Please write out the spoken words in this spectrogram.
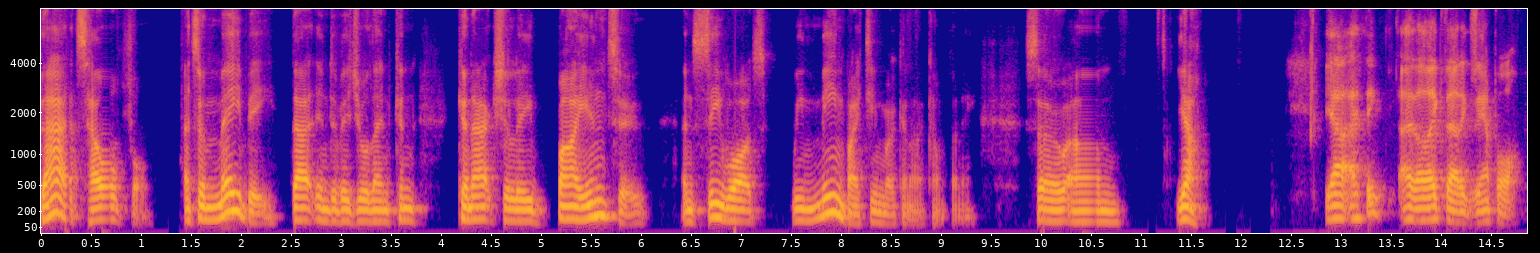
That's helpful, and so maybe that individual then can can actually buy into and see what we mean by teamwork in our company. So um, yeah, yeah, I think I like that example.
